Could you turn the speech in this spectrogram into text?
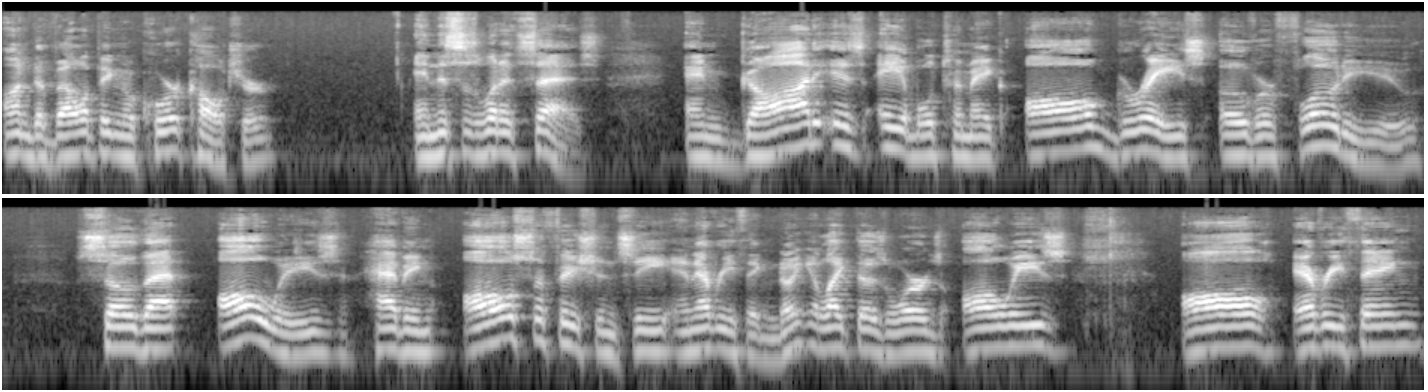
on developing a core culture. And this is what it says And God is able to make all grace overflow to you so that always having all sufficiency in everything. Don't you like those words? Always, all, everything.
